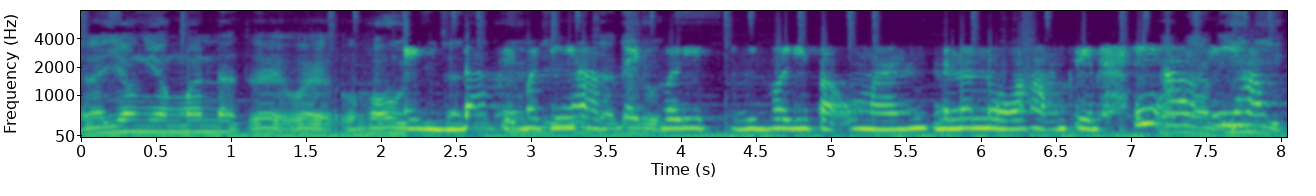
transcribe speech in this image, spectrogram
and a young, young man that, uh, well, how Exactly, but he have sex with, with Volipa woman. I don't know what happened to him. He have, he have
